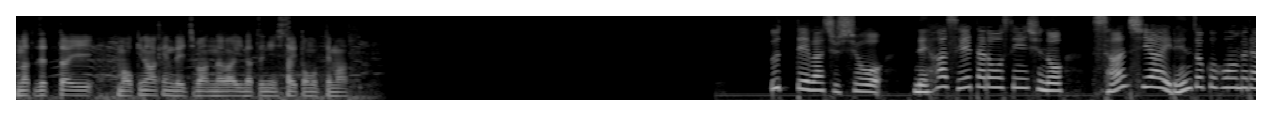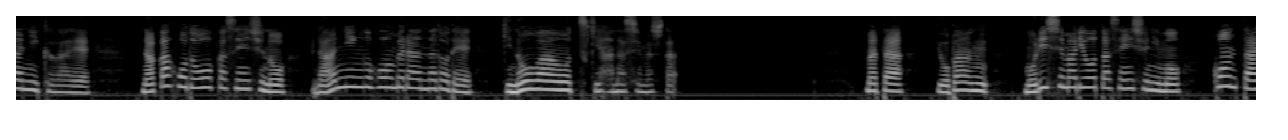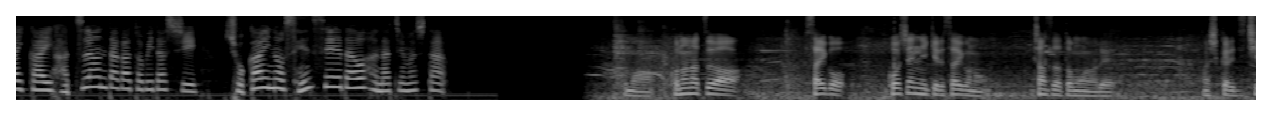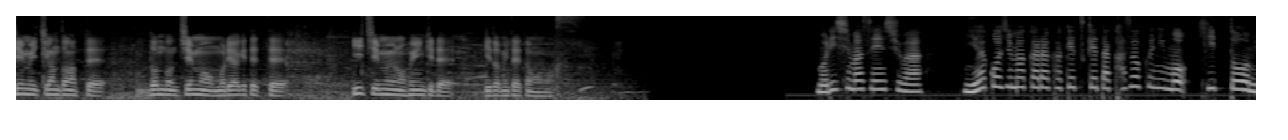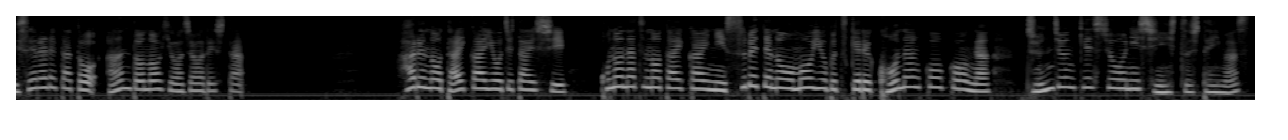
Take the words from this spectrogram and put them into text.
夏絶対、まあ、沖縄県で一番長い夏にしたいと思ってます。打っては首相根葉清太郎選手の3試合連続ホームランに加え中穂大岡選手のランニングホームランなどで宜野湾を突き放しました。また4番森島亮太選手にも今大会初安打が飛び出し初回の先制打を放ちました。まあ、この夏は最後甲子園に行ける最後のチャンスだと思うので、まあ、しっかりチーム一丸となってどんどんチームを盛り上げていっていいチームの雰囲気で挑みたいと思います。森島選手は宮古島から駆けつけた家族にもヒットを見せられたと安堵の表情でした春の大会を辞退しこの夏の大会にすべての思いをぶつける江南高校が準々決勝に進出しています。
